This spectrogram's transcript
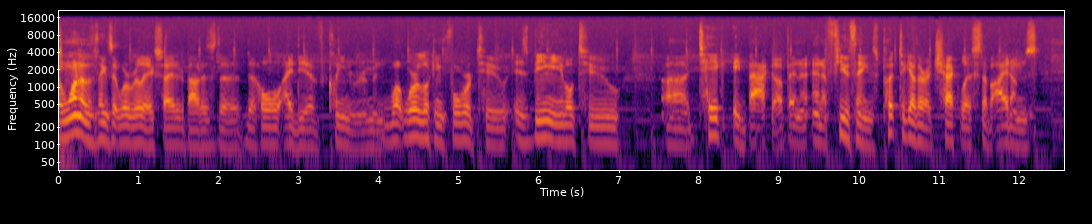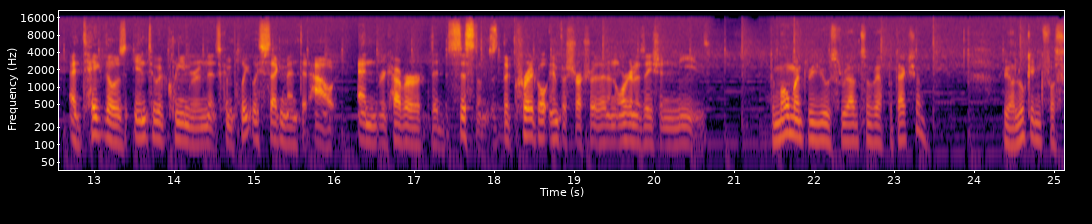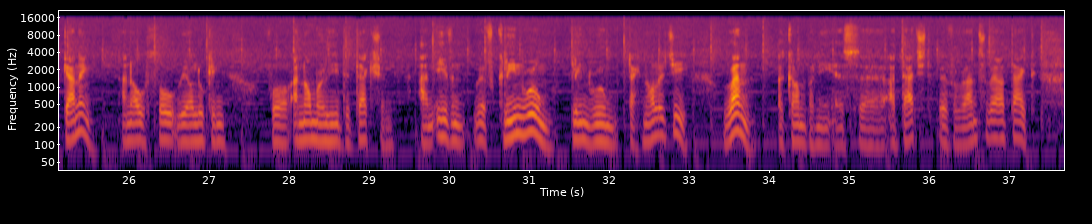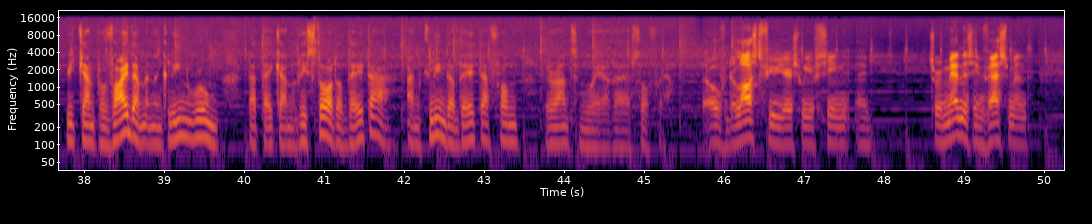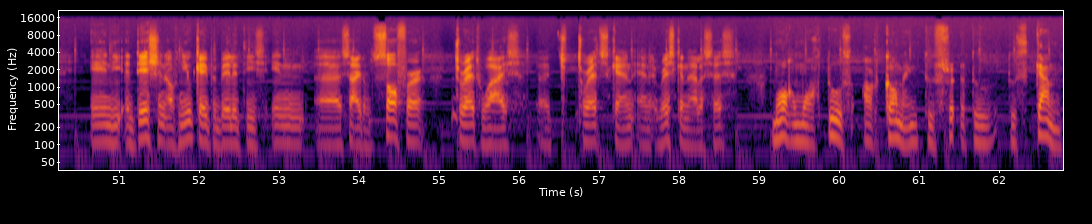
So one of the things that we're really excited about is the, the whole idea of clean room. And what we're looking forward to is being able to uh, take a backup and a, and a few things, put together a checklist of items and take those into a clean room that's completely segmented out and recover the systems, the critical infrastructure that an organization needs. The moment we use ransomware protection, we are looking for scanning and also we are looking for anomaly detection and even with clean room, clean room technology, when a company is uh, attached with a ransomware attack, we can provide them in a clean room that they can restore their data and clean their data from the ransomware uh, software. Over the last few years we have seen a tremendous investment in the addition of new capabilities inside uh, of the software, ThreatWise, uh, threat scan and risk analysis more and more tools are coming to, to, to scan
